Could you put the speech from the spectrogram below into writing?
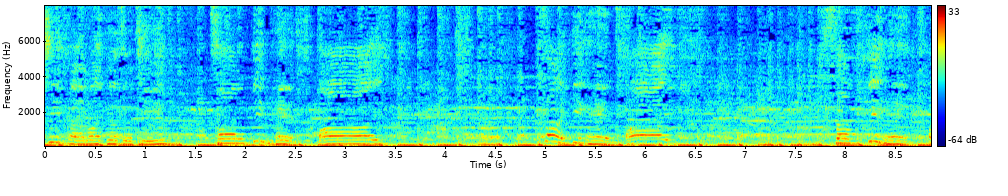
万岁，世界来叫做钱，创敬献拜，再敬献拜，三敬献拜，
